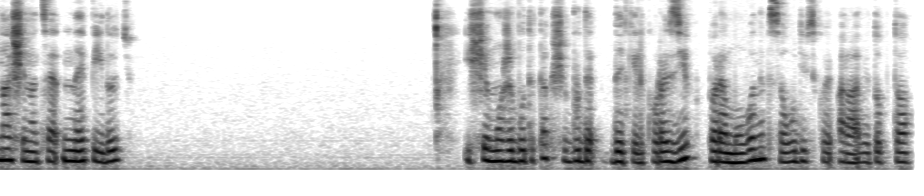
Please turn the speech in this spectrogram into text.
Наші на це не підуть. І ще може бути так, що буде декілька разів перемовини в Саудівської Аравії. Тобто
